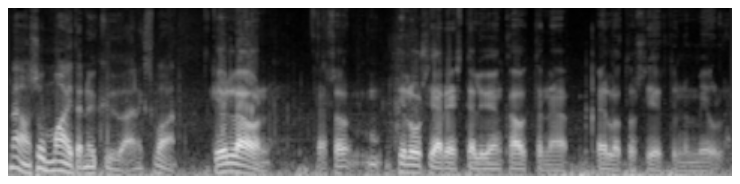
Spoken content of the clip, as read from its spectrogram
nämä on sun maita nykyään, eikö vaan? Kyllä on. Tässä on tilusjärjestelyjen kautta nämä pellot on siirtynyt minulle.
